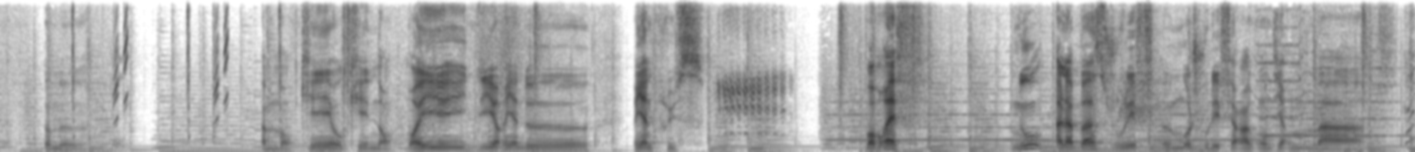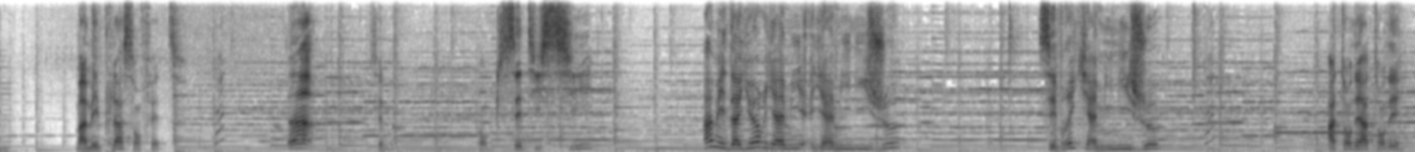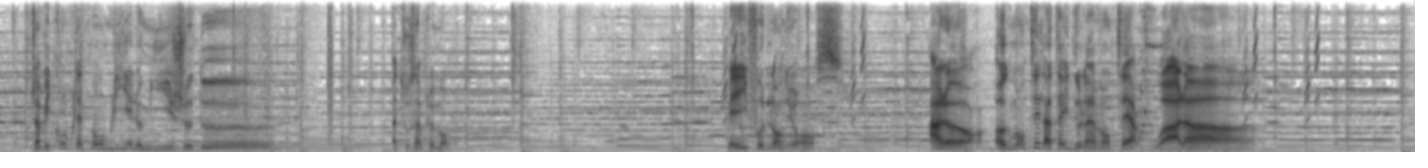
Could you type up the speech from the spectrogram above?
Comme... Euh, à manquer, ok, non. Bon, il dit rien de... Rien de plus. Bon bref. Nous, à la base, je voulais, euh, moi je voulais faire agrandir ma... Bah mes places en fait. Ah C'est bon. Donc c'est ici. Ah mais d'ailleurs, il y, a un mini-jeu. C'est vrai qu'il y a un mini-jeu. Attendez, attendez. J'avais complètement oublié le mini-jeu de... Ah tout simplement. Mais il faut de l'endurance. Alors, augmenter la taille de l'inventaire. Voilà.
